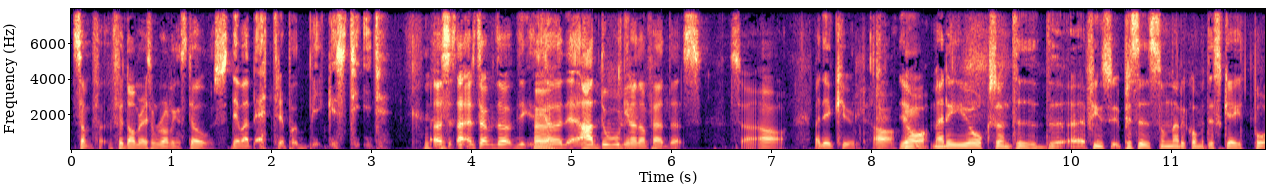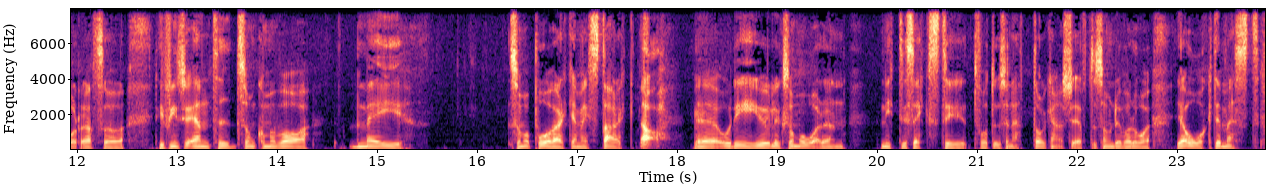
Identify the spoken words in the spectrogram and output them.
Som, för, dem är det som Rolling Stones, det var bättre på Bigges tid. alltså, så här, så, de, Ja. han dog innan de föddes. Så ja, men det är kul. Ja. Ja, men det är ju också en tid, eh, finns precis som när det kommer till skateboard, alltså, det finns ju en tid som kommer vara mig, som har påverkat mig starkt. Ja, Eh, och det är ju liksom åren 96 till 2001 då kanske eftersom det var då jag åkte mest. Det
